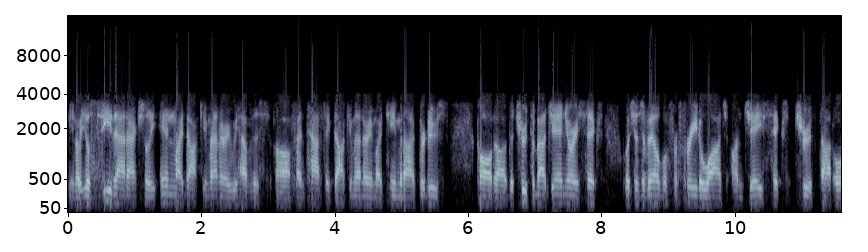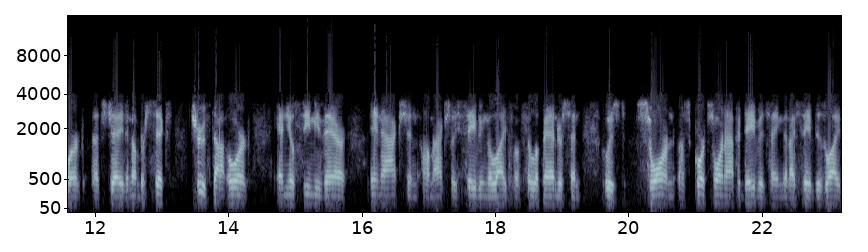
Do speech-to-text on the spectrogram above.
you know, you'll see that actually in my documentary. We have this uh, fantastic documentary my team and I produced called uh, "The Truth About January 6th," which is available for free to watch on j6truth.org. That's J, the number six, truth.org, and you'll see me there in action. I'm actually saving the life of Philip Anderson, who has sworn uh, a court sworn affidavit saying that I saved his life.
